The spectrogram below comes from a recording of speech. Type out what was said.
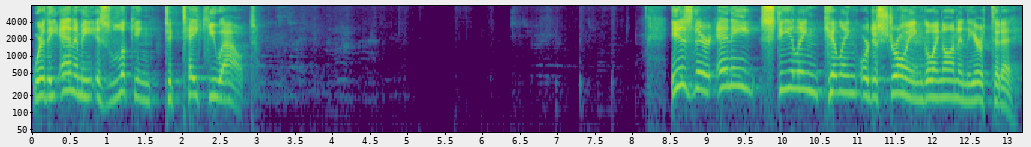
where the enemy is looking to take you out. Is there any stealing, killing, or destroying going on in the earth today?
